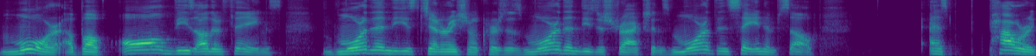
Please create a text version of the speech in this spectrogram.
more above all these other things, more than these generational curses, more than these distractions, more than Satan himself as power,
